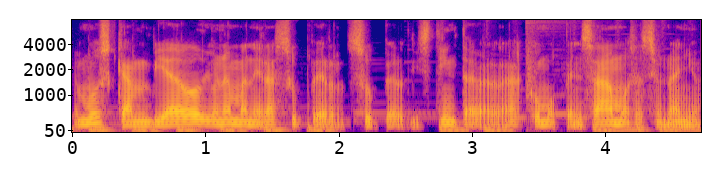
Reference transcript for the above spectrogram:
hemos cambiado de una manera súper, súper distinta, ¿verdad? Como pensábamos hace un año.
